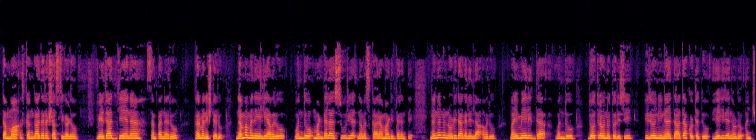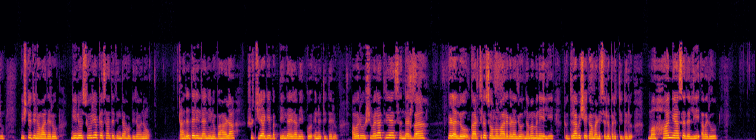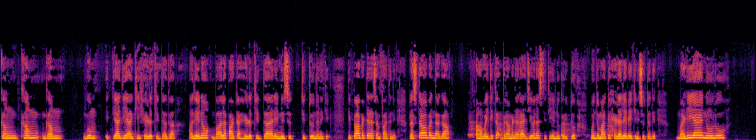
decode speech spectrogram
ತಮ್ಮ ಗಂಗಾಧರ ಶಾಸ್ತ್ರಿಗಳು, ವೇದಾಧ್ಯಯನ ಸಂಪನ್ನರು, ಕರ್ಮನಿಷ್ಠರು. ನಮ್ಮ ಮನೆಯಲ್ಲಿ ಅವರು ಒಂದು ಮಂಡಲ ಸೂರ್ಯ ನಮಸ್ಕಾರ ಮಾಡಿದ್ದರಂತೆ. ನನ್ನನ್ನು ನೋಡಿದಾಗಲೆಲ್ಲ ಅವರು ಮೈಮೇಲಿದ್ದ ಒಂದು ದೋತ್ರವನ್ನು ತೋರಿಸಿ, ಇದು ನಿನ್ನ ತಾತ ಕೊಟ್ಟದ್ದು ಹೇಗಿದೆ ನೋಡು ಅಂಚು. ಇಷ್ಟು ದಿನವಾದರೂ ನೀನು ಸೂರ್ಯ ಪ್ರಸಾದದಿಂದ ಹುಟ್ಟಿದವನು ಆದ್ದರಿಂದ ನೀನು ಬಹಳ ಶುಚಿಯಾಗಿ ಭಕ್ತಿಯಿಂದ ಇರಬೇಕು ಎನ್ನುತ್ತಿದ್ದರು. ಅವರು ಶಿವರಾತ್ರಿಯ ಸಂದರ್ಭಗಳಲ್ಲೂ, ಕಾರ್ತಿಕ ಸೋಮವಾರಗಳಲ್ಲೂ ನಮ್ಮ ಮನೆಯಲ್ಲಿ ರುದ್ರಾಭಿಷೇಕ ಮಾಡಿಸಲು ಬರುತ್ತಿದ್ದರು. ಮಹಾನ್ಯಾಸದಲ್ಲಿ ಅವರು ಕಂಘಂ ಗಂ ಗುಂ ಇತ್ಯಾದಿಯಾಗಿ ಹೇಳುತ್ತಿದ್ದಾಗ ಅದೇನೋ ಬಾಲಪಾಠ ಹೇಳುತ್ತಿದ್ದಾರೆನ್ನಿಸುತ್ತಿತ್ತು ನನಗೆ. ತಿಪ್ಪಾಭಟ್ಟರ ಸಂಪಾದನೆ. ಪ್ರಸ್ತಾವ ಬಂದಾಗ ಆ ವೈದಿಕ ಬ್ರಾಹ್ಮಣರ ಜೀವನ ಸ್ಥಿತಿಯನ್ನು ಕುರಿತು ಒಂದು ಮಾತು ಹೇಳಲೇಬೇಕೆನಿಸುತ್ತದೆ. ಮಡಿಯನೂರು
